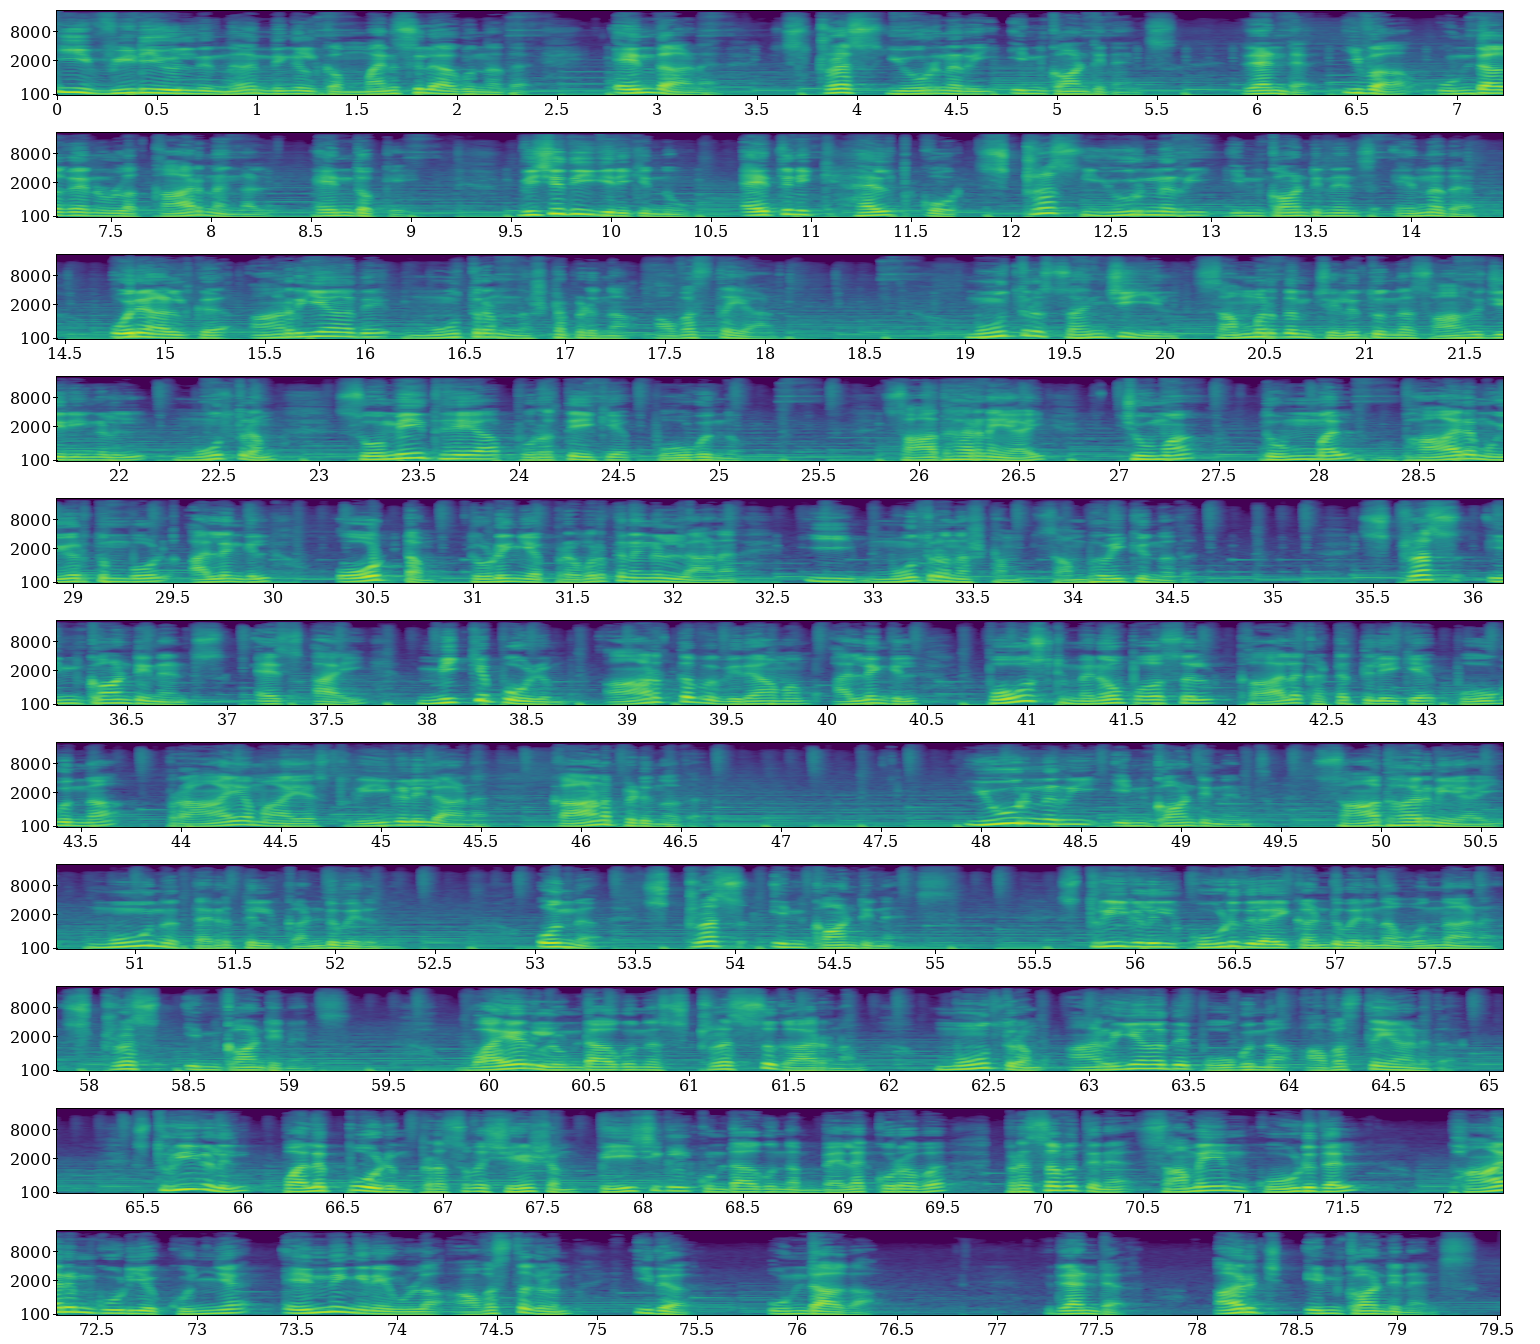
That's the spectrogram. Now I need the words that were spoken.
ഈ വീഡിയോയിൽ നിന്ന് നിങ്ങൾക്ക് മനസ്സിലാകുന്നത് എന്താണ് സ്ട്രെസ് യൂറിനറി ഇൻകോണ്ടിനൻസ് രണ്ട് ഇവ ഉണ്ടാകാനുള്ള കാരണങ്ങൾ എന്തൊക്കെ? വിശദീകരിക്കുന്നു. Ethnic health court stress urinary incontinence എന്നത് ഒരാൾക്ക് അറിയാതെ മൂത്രം നഷ്ടപ്പെടുന്ന അവസ്ഥയാണ്. മൂത്രസഞ്ചിയിൽ സമ്മർദ്ദം ചെലുത്തുന്ന സാഹചര്യങ്ങളിൽ മൂത്രം സ്വമേധയാ പുറത്തേക്ക് പോകുന്നു. സാധാരണയായി ചുമ തുമ്മൽ ഭാരമുയർത്തുമ്പോൾ അല്ലെങ്കിൽ ഓട്ടം തുടങ്ങിയ പ്രവർത്തനങ്ങളിലാണ് ഈ മൂത്രനഷ്ടം സംഭവിക്കുന്നത്. സ്ട്രെസ് ഇൻകോണ്ടിനൻസ് എസ് ഐ മിക്കപ്പോഴും ആർത്തവ വിരാമം അല്ലെങ്കിൽ പോസ്റ്റ് മെനോപോസൽ കാലഘട്ടത്തിലേക്ക് പോകുന്ന പ്രായമായ സ്ത്രീകളിലാണ് കാണപ്പെടുന്നത്. യൂറിനറി ഇൻകോണ്ടിനൻസ് സാധാരണയായി മൂന്ന് തരത്തിൽ കണ്ടുവരുന്നു. ഒന്ന് സ്ട്രെസ് ഇൻകോണ്ടിനൻസ്. സ്ത്രീകളിൽ കൂടുതലായി കണ്ടുവരുന്ന ഒന്നാണ് സ്ട്രെസ് ഇൻകോണ്ടിനൻസ്. വയറിലുണ്ടാകുന്ന സ്ട്രെസ് കാരണം മൂത്രം അറിയാതെ പോകുന്ന അവസ്ഥയാണിത്. സ്ത്രീകളിൽ പലപ്പോഴും പ്രസവശേഷം പേശികൾക്കുണ്ടാകുന്ന ബലക്കുറവ് പ്രസവത്തിന് സമയം കൂടുതൽ ഭാരം കൂടിയ കുഞ്ഞ് എന്നിങ്ങനെയുള്ള അവസ്ഥകളും ഇത് ഉണ്ടാകാം. രണ്ട് അർജ് ഇൻകോണ്ടിനൻസ്.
